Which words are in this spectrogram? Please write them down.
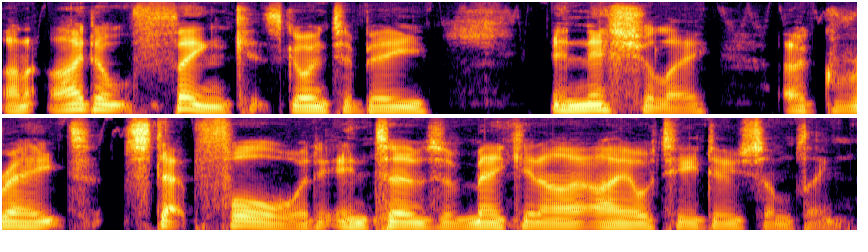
And I don't think it's going to be initially a great step forward in terms of making our IoT do something.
